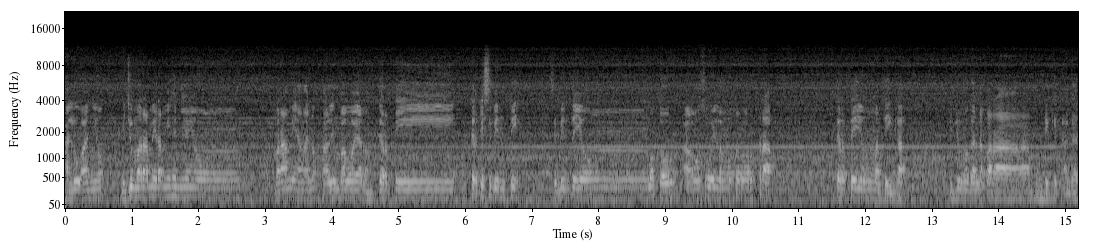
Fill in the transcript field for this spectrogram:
haluan nyo medyo marami-ramihan nyo yung marami ang ano halimbawa yan oh, 30 30 70 70 yung motor, ang uso oil ng motor or truck, 30 yung mantika. Medyo maganda para mudikit agad.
